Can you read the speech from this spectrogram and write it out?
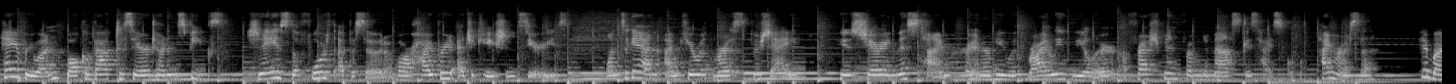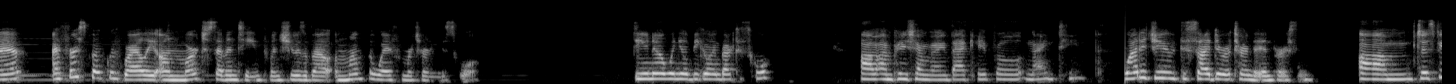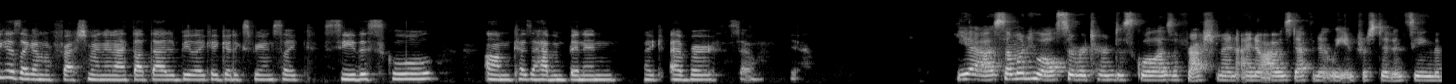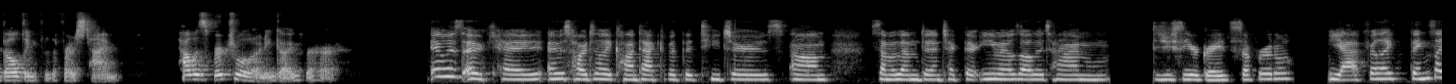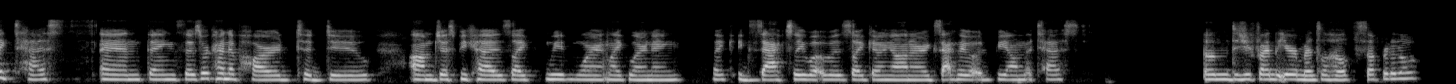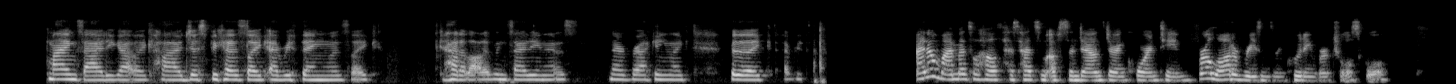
Hey everyone, welcome back to Serotonin Speaks. Today is the fourth episode of our hybrid education series. Once again, I'm here with Marissa Boucher, who's sharing this time her interview with Riley Wheeler, a freshman from Damascus High School. Hi, Marissa. Hey, Maya. I first spoke with Riley on March 17th when she was about a month away from returning to school. Do you know when you'll be going back to school? Um, I'm pretty sure I'm going back April 19th. Why did you decide to return to in person? Um, just because like I'm a freshman and I thought that would be like a good experience to like see the school um because I haven't been in like ever. So yeah. Yeah, as someone who also returned to school as a freshman, I know I was definitely interested in seeing the building for the first time. How was virtual learning going for her? It was okay. It was hard to like contact with the teachers. Um, some of them didn't check their emails all the time. Did you see your grades suffer at all? Yeah, for like things like tests and things, those were kind of hard to do um, just because like we weren't like learning like exactly what was like going on or exactly what would be on the test. Um, did you find that your mental health suffered at all? My anxiety got like high just because like everything was like had a lot of anxiety and it was nerve wracking like for like everything. I know my mental health has had some ups and downs during quarantine for a lot of reasons, including virtual school.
